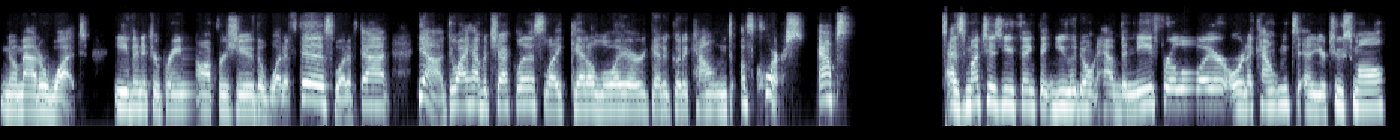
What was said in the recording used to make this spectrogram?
no matter what. Even if your brain offers you the what if this, what if that. Yeah, do I have a checklist like get a lawyer, get a good accountant? Of course. Absolutely. As much as you think that you don't have the need for a lawyer or an accountant and you're too small,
